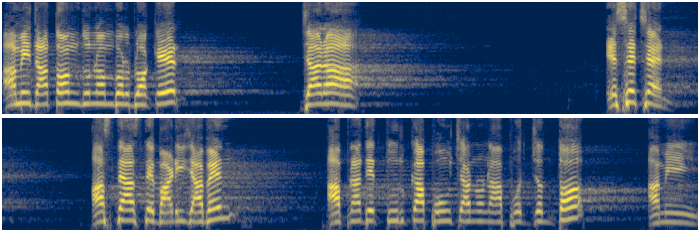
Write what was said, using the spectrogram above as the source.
আমি দাতন দু নম্বর ব্লকের যারা এসেছেন আস্তে আস্তে বাড়ি যাবেন। আপনাদের তুরকা পৌঁছানো না পর্যন্ত আমি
